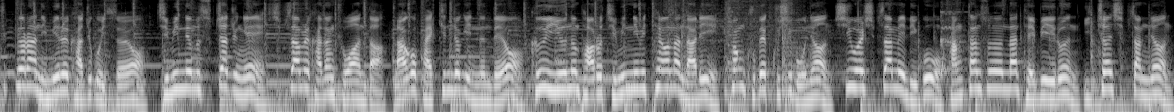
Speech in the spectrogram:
특별한 의미를 가지고 있어요. 지민님은 숫자 중에 13을 가장 좋아한다 라고 밝힌 적이 있는데요. 그 이유는 바로 지민님이 태어난 날이 1995년 10월 13일이고 방탄소년단 데뷔일은 2013년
